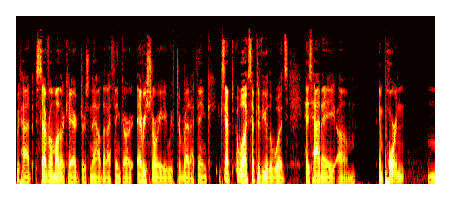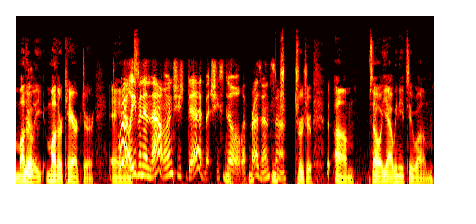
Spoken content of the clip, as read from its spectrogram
we've had several mother characters now that I think are every story we've read, I think, except, well, except A View of the Woods, has had a um, important motherly yep. mother character. And well, even in that one, she's dead, but she's still a presence. Huh? True, true. Um, so yeah, we need to. Um,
